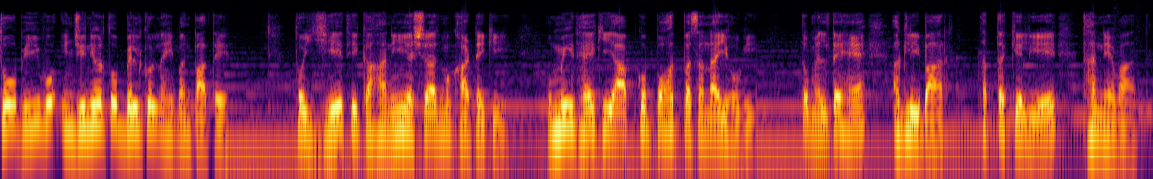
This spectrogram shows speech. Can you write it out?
तो भी वो इंजीनियर तो बिल्कुल नहीं बन पाते। तो ये थी कहानी यशराज मुखाटे की। उम्मीद है कि आपको बहुत पसंद आई होगी। तो मिलते हैं अगली बार। तब तक के लिए धन्यवाद।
